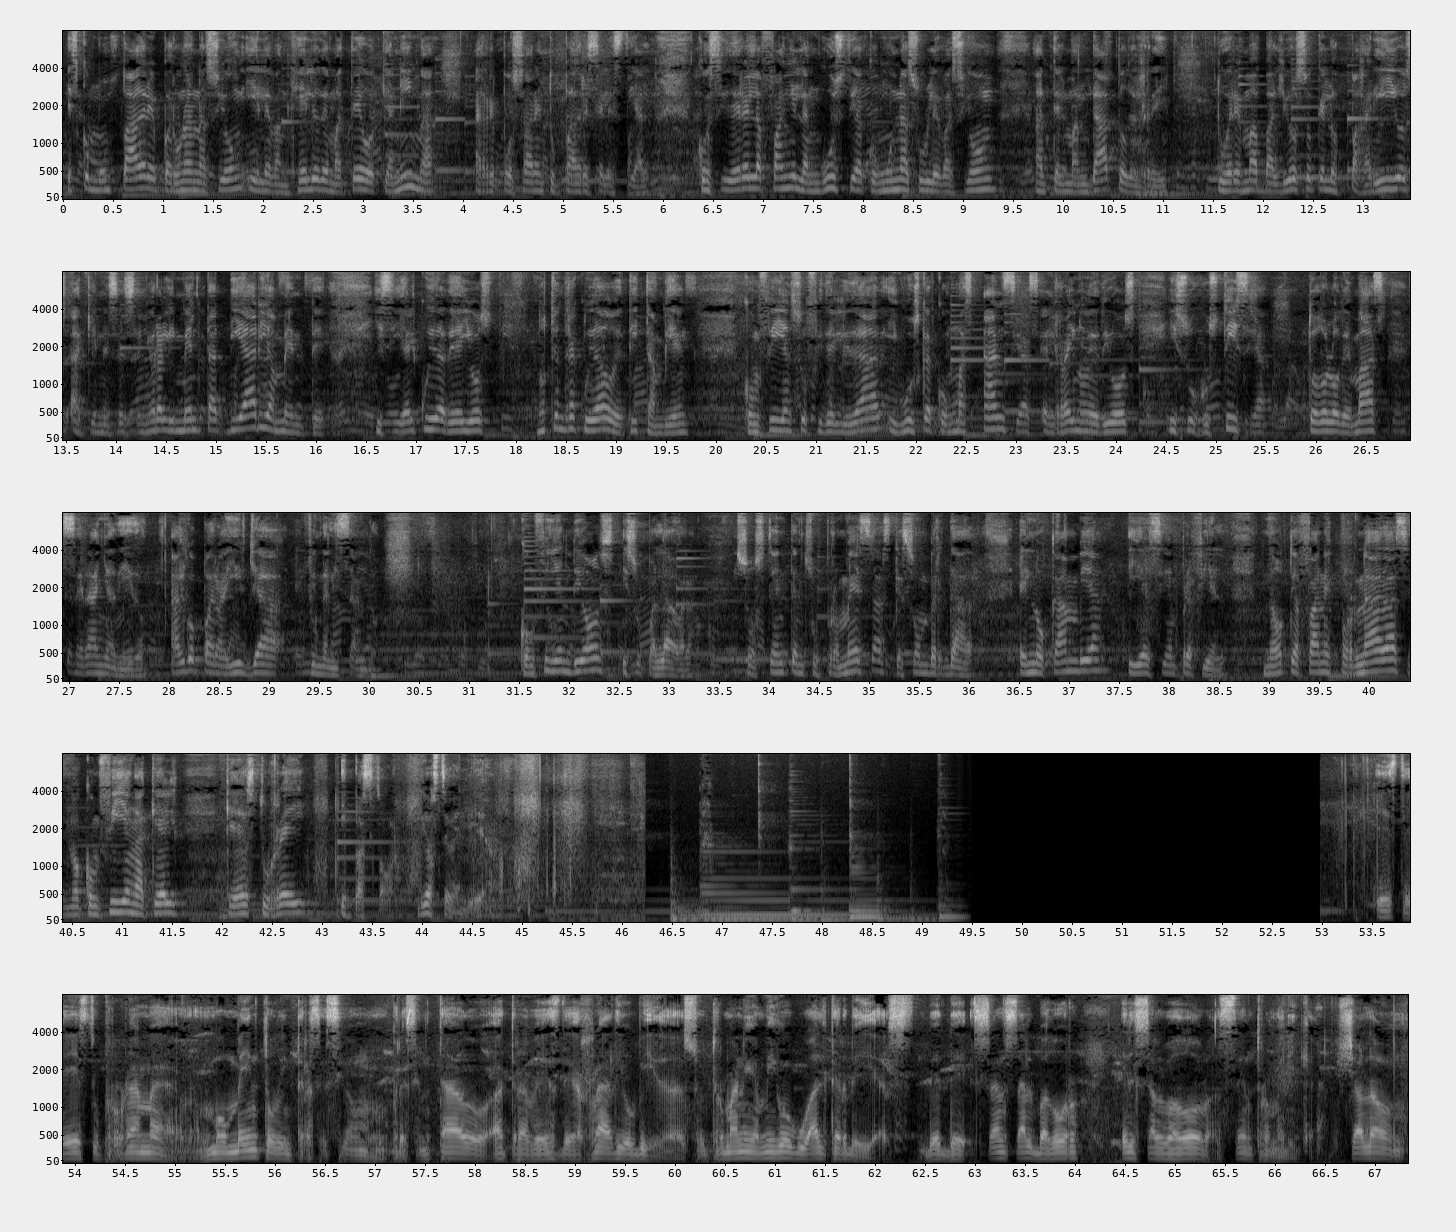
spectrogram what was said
es como un padre para una nación y el Evangelio de Mateo te anima a reposar en tu Padre Celestial. Considera el afán y la angustia con una sublevación ante el mandato del Rey. Tú eres más valioso que los pajarillos a quienes el Señor alimenta diariamente y si Él cuida de ellos, ¿no tendrá cuidado de ti también? Confía en su fidelidad y busca con más ansias el reino de Dios y su justicia. Todo lo demás será añadido. Algo para ir ya finalizando. Confía en Dios y su palabra. Sostente en sus promesas que son verdad. Él no cambia y es siempre fiel. No te afanes por nada, sino confía en aquel que es tu rey y pastor. Dios te bendiga. Este es tu programa Momento de Intercesión, presentado a través de Radio Vida. Soy tu hermano y amigo Walter Díaz, desde San Salvador, El Salvador, Centroamérica. Shalom.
